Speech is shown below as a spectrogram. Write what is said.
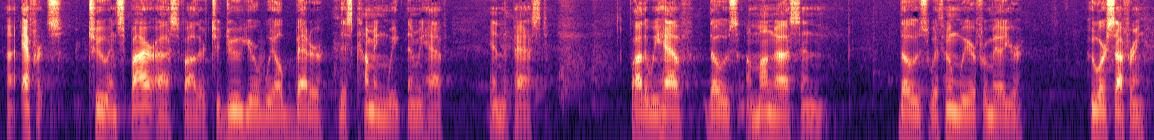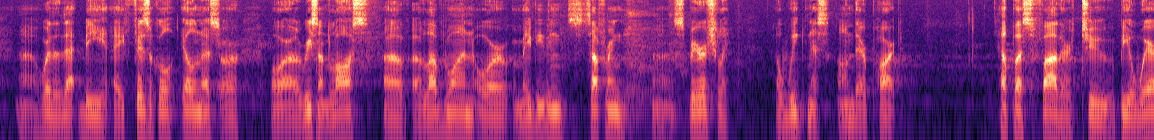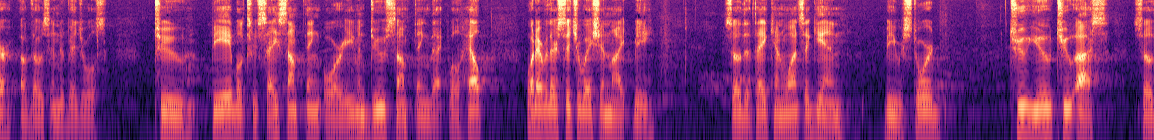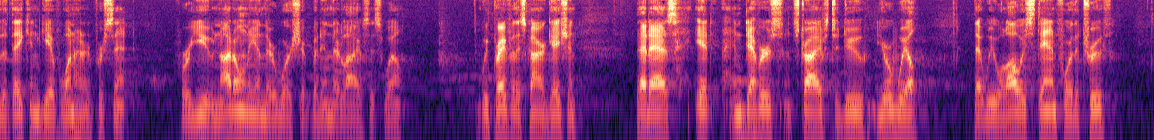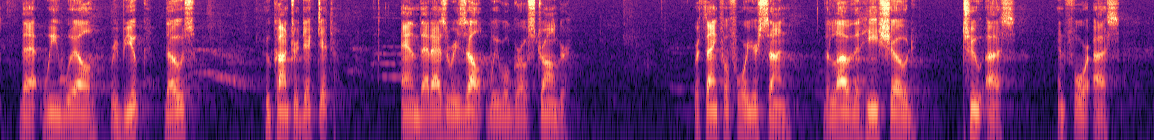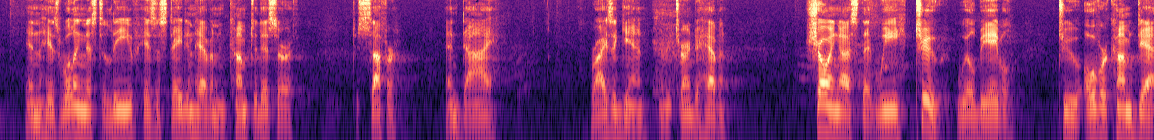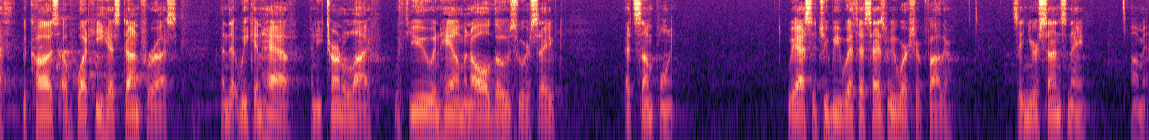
uh, efforts to inspire us, Father, to do your will better this coming week than we have in the past. Father, we have those among us and those with whom we are familiar who are suffering, uh, whether that be a physical illness or or a recent loss of a loved one, or maybe even suffering uh, spiritually, a weakness on their part. Help us, Father, to be aware of those individuals, to be able to say something or even do something that will help whatever their situation might be, so that they can once again be restored to you, to us, so that they can give 100% for you, not only in their worship, but in their lives as well. We pray for this congregation that as it endeavors and strives to do your will, that we will always stand for the truth, that we will rebuke those who contradict it, and that as a result, we will grow stronger. We're thankful for your Son, the love that he showed to us and for us in his willingness to leave his estate in heaven and come to this earth to suffer and die, rise again, and return to heaven, showing us that we too will be able to overcome death because of what he has done for us, and that we can have an eternal life with you and him and all those who are saved at some point. We ask that you be with us as we worship, Father. It's in your Son's name. Amen.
